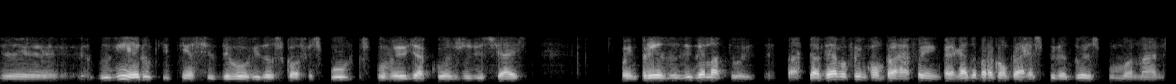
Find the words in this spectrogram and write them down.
eh, do dinheiro que tinha sido devolvido aos cofres públicos por meio de acordos judiciais com empresas e delatores. Parte da verba foi, comprar, foi empregada para comprar respiradores pulmonares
